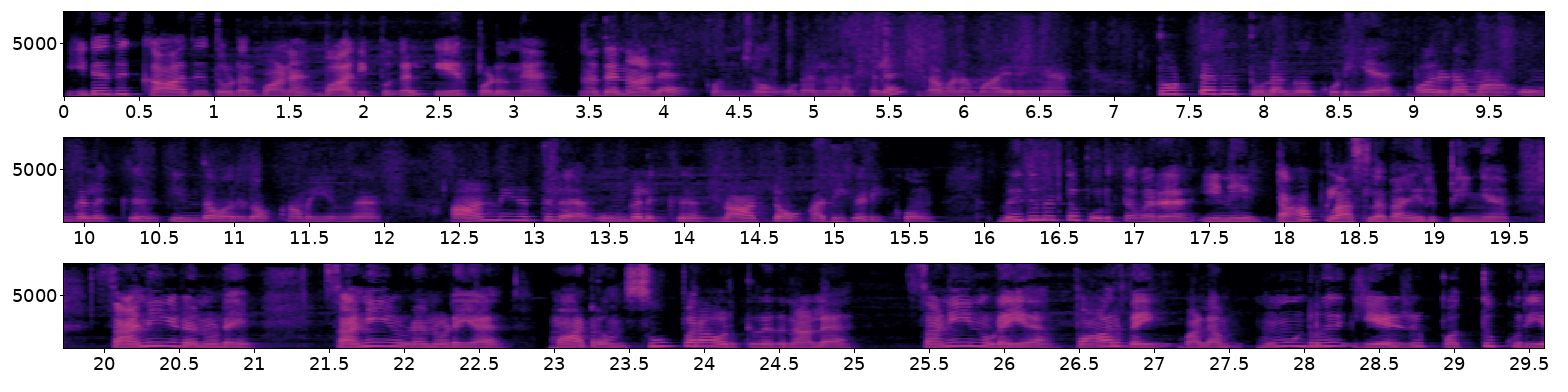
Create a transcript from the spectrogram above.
இடது காது தொடர்பான பாதிப்புகள் ஏற்படுங்க. அதனால் கொஞ்சம் உடல் நலத்தில் கவனமாயிருங்க. தொட்டது துலங்கக்கூடிய வருடமாக உங்களுக்கு இந்த வருடம் அமையுங்க. ஆன்மீகத்தில் உங்களுக்கு நாட்டம் அதிகரிக்கும். மிதுனத்தை பொறுத்தவரை இனி டாப் கிளாஸில் தான் இருப்பீங்க. சனியுடனுடைய சனியுடனுடைய மாற்றம் சூப்பராக இருக்கிறதுனால சனியினுடைய பார்வை பலம் மூன்று ஏழு பத்துக்குரிய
